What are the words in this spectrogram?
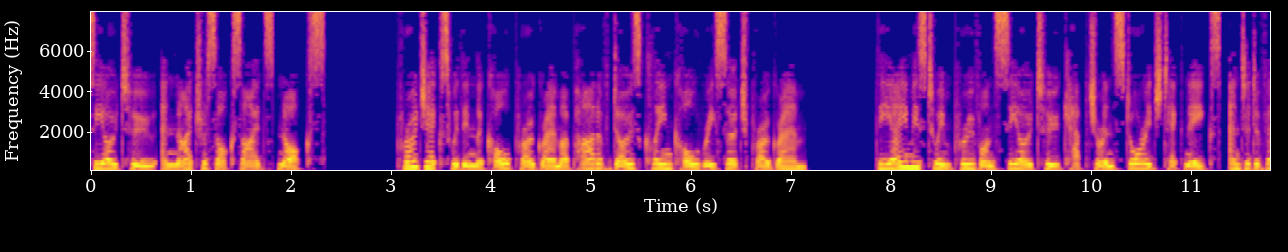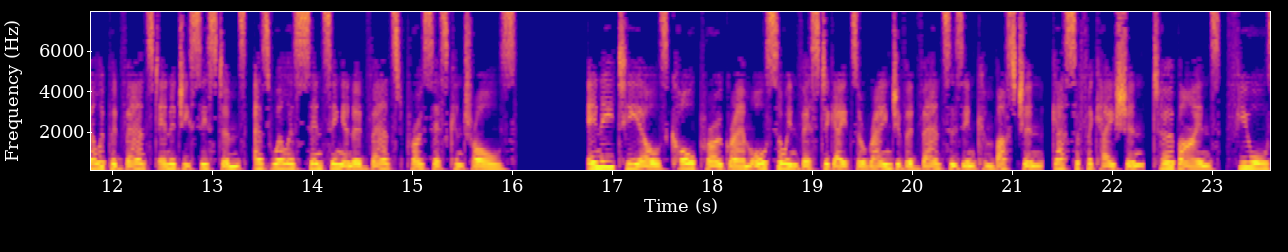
CO2 and nitrous oxides NOx. Projects within the coal program are part of DOE's Clean Coal Research Program. The aim is to improve on CO2 capture and storage techniques, and to develop advanced energy systems, as well as sensing and advanced process controls. NETL's coal program also investigates a range of advances in combustion, gasification, turbines, fuels,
